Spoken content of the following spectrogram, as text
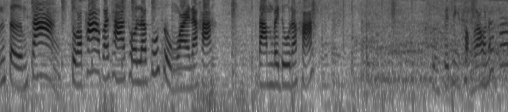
นย์เสริมสร้างสุขภาพประชาชนและผู้สูงวัยนะคะ ตามไปดูนะคะ ศูนย์ฟิตเนสของเรานะคะ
